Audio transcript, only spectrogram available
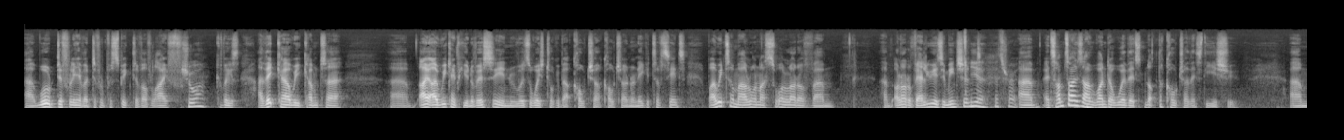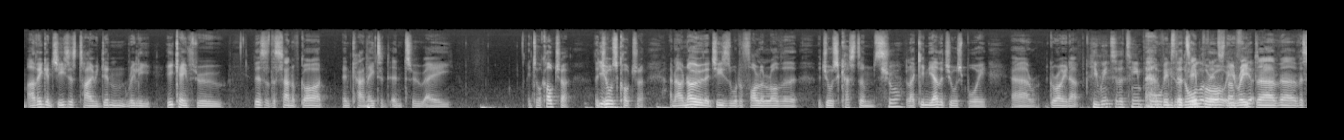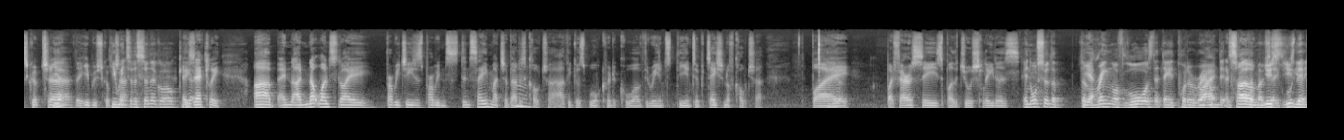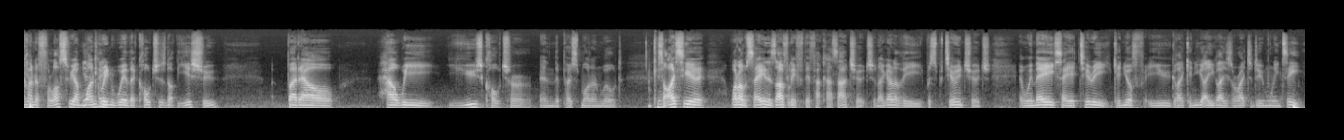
Uh, we'll definitely have a different perspective of life Sure. because I think uh, we come to. Um, I, I we came from university and we was always talking about culture, culture in a negative sense. But I went to Malua and I saw a lot of um, um, a lot of value, as you mentioned. Yeah, that's right. Um, and sometimes I wonder whether it's not the culture that's the issue. Um, I think in Jesus' time, he didn't really. He came through. This is the Son of God incarnated into a into a culture, the Yeah. Jewish culture. And I know that Jesus would have followed a lot of the, the Jewish customs, Sure. like any other Jewish boy uh, growing up. He went to the temple. went he to the did all of that temple, he read yeah. uh, the, the scripture, Yeah. the Hebrew scripture. He went to the synagogue. Exactly. Um, and uh, not once did I, probably Jesus probably didn't, didn't say much about his Mm. culture. I think it was more critical of the, re- the interpretation of culture by, Yeah. by Pharisees, by the Jewish leaders. And also the, the Yeah. ring of laws that they had put around it. And so the I'm using, Mosaic using law. that kind yeah. of philosophy. I'm Yeah, okay. wondering whether culture is not the issue, but our how we use culture in the postmodern world. Okay. So I see a, what I'm saying is I've left the Whakasa church and I go to the Presbyterian church, and when they say, Terry, can you, you guys, can you, are you guys all right to do morning tea?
